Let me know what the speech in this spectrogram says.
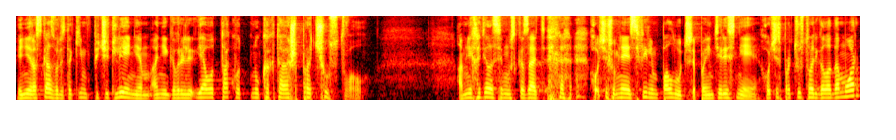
И они рассказывали с таким впечатлением, они говорили, я вот так вот, ну как-то аж прочувствовал. А мне хотелось ему сказать, хочешь, у меня есть фильм получше, поинтереснее. Хочешь прочувствовать голодомор?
